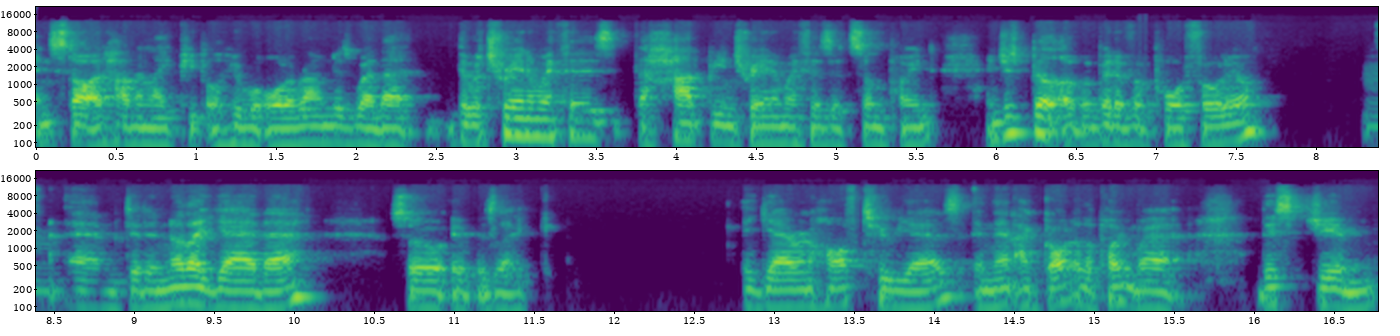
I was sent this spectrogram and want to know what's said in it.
and started having like people who were all around us, whether they were training with us, they had been training with us at some point, and just built up a bit of a portfolio. Mm. Um, did another year there. So it was like a year and a half, two years. And then I got to the point where this gym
